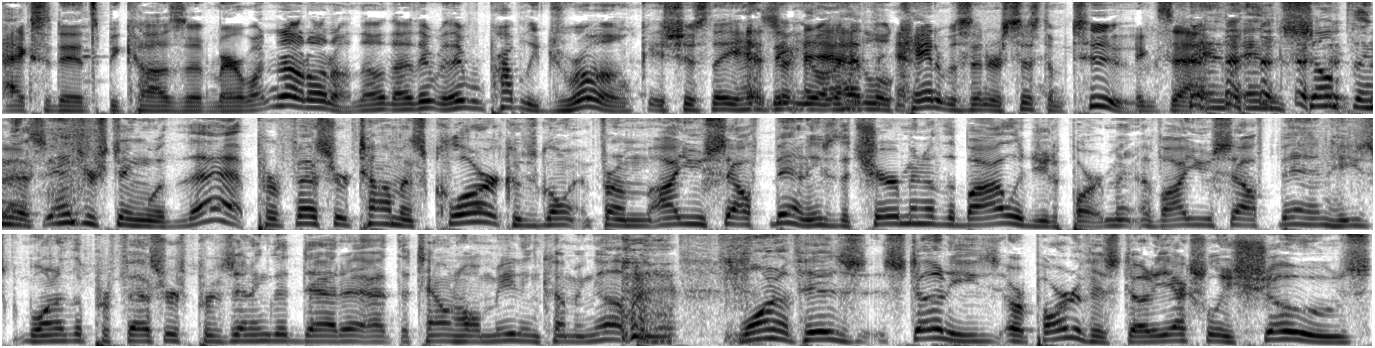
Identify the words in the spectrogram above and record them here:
accidents because of marijuana no no no no they were, they were probably drunk it's just they had That's you know, they had a little cannabis in their system too exactly. and, and something that's interesting with that, Professor Thomas Clark, who's going from IU South Bend, he's the chairman of the biology department of IU South Bend. He's one of the professors presenting the data at the town hall meeting coming up. And one of his studies, or part of his study, actually shows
